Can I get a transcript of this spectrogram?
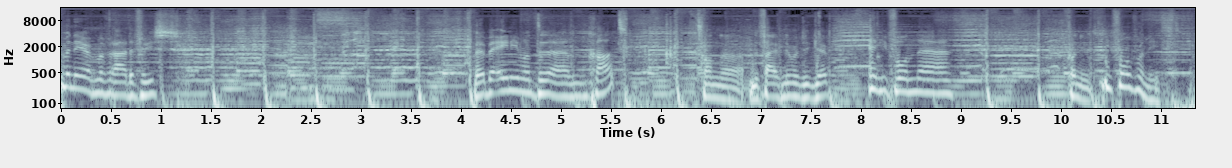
Meneer of mevrouw de Vries. We hebben één iemand eh, gehad. Van eh, de vijf nummers die ik heb. En die vond, eh, Van niet. die vond van niet.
